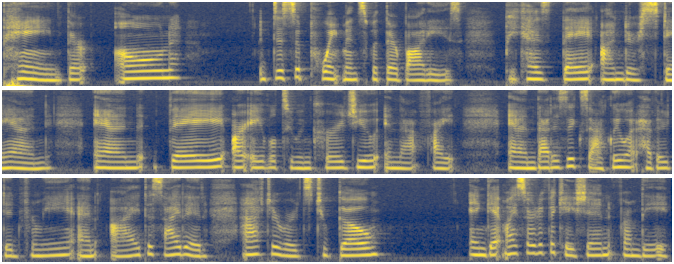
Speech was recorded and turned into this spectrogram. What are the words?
pain, their own disappointments with their bodies because they understand and they are able to encourage you in that fight. And that is exactly what Heather did for me. And I decided afterwards to go and get my certification from the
